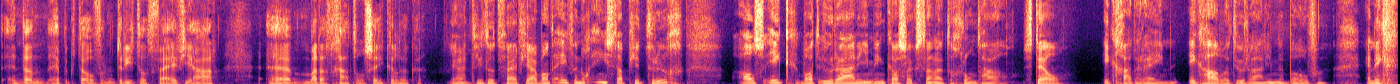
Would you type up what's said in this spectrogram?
En dan heb ik het over een drie tot vijf jaar. Eh, maar dat gaat ons zeker lukken. Ja, drie tot vijf jaar. Want even nog één stapje terug. Als ik wat uranium in Kazachstan uit de grond haal. Stel, ik ga erheen. Ik haal wat uranium naar boven. En ik,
